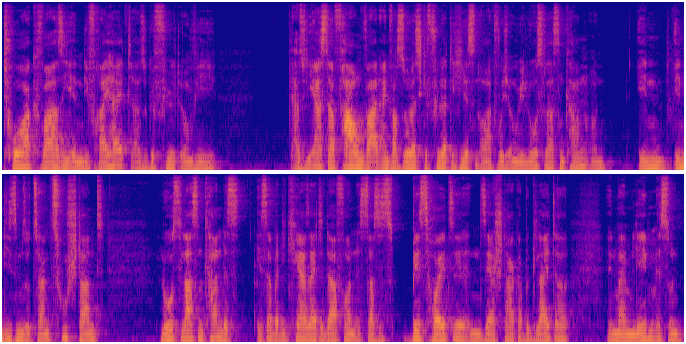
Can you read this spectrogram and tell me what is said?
Tor quasi in die Freiheit, also gefühlt irgendwie. Also die erste Erfahrung war halt einfach so, dass ich Gefühl hatte, hier ist ein Ort, wo ich irgendwie loslassen kann und in, in diesem sozusagen Zustand loslassen kann. Das ist aber die Kehrseite davon, ist, dass es bis heute ein sehr starker Begleiter in meinem Leben ist und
